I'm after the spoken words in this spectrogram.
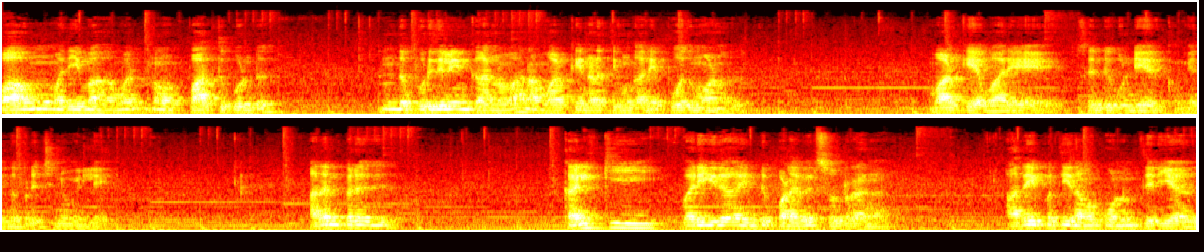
பாவமும் அதிகமாகாமல் நம்ம பார்த்து கொண்டு இந்த புரிதலின் காரணமாக நாம் வாழ்க்கையை நடத்தி கொண்டாலே போதுமானது. வாழ்க்கை அவ்வாறே சென்று கொண்டே இருக்கும். எந்த பிரச்சனையும் இல்லை. அதன் பிறகு கல்கி வருகிறார் என்று பல பேர் சொல்கிறாங்க அதை பற்றி நமக்கு ஒன்றும் தெரியாது.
